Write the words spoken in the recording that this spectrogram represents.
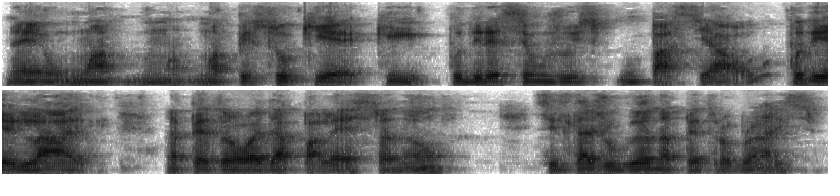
né, uma, uma, uma, pessoa que, é, que poderia ser um juiz imparcial, não poderia ir lá na Petrobras dar palestra, não, se ele está julgando a Petrobras,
